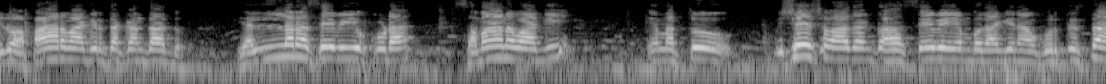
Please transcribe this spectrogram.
ಇದು ಅಪಾರವಾಗಿರ್ತಕ್ಕಂಥದ್ದು. ಎಲ್ಲರ ಸೇವೆಯೂ ಕೂಡ ಸಮಾನವಾಗಿ ಮತ್ತು ವಿಶೇಷವಾದಂತಹ ಸೇವೆ ಎಂಬುದಾಗಿ ನಾವು ಗುರುತಿಸ್ತಾ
